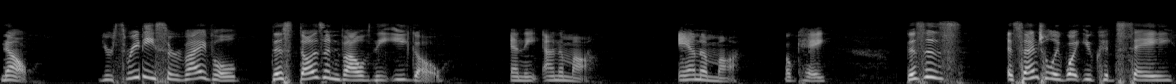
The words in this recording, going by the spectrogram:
Now, your 3D survival, this does involve the ego and the anima. Anima, okay? This is essentially what you could say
